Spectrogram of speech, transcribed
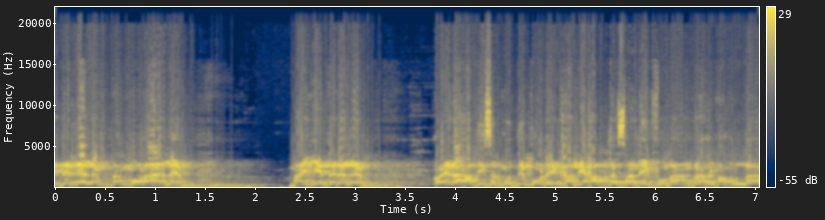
এদের এলেমটা মরা এলেম। মাইয়াতের এলেম কয়রা হাদিসের মধ্যে পড়ে, খালি হাত্তাসানি ফুলান রাহেমাহুল্লাহ,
